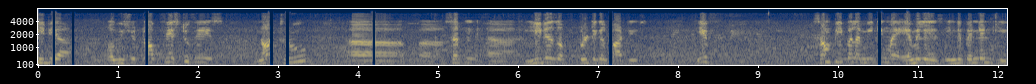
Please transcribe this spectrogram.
media, or we should talk face to face, not through uh, uh, certain uh, leaders of political parties. If some people are meeting my MLAs independently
